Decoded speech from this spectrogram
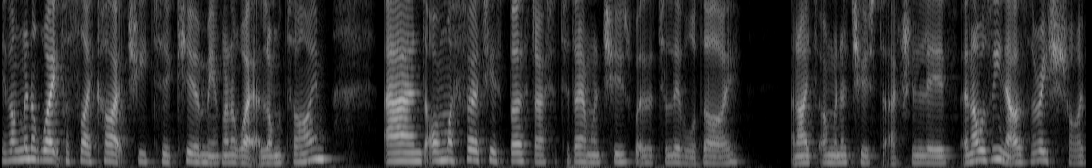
if I'm going to wait for psychiatry to cure me, I'm going to wait a long time. And on my 30th birthday, I said, today I'm going to choose whether to live or die. And I, I'm going to choose to actually live. And I was, you know, I was a very shy,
